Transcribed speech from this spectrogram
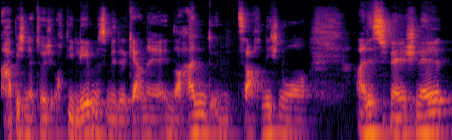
habe ich natürlich auch die Lebensmittel gerne in der Hand und sage nicht nur alles schnell, schnell.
